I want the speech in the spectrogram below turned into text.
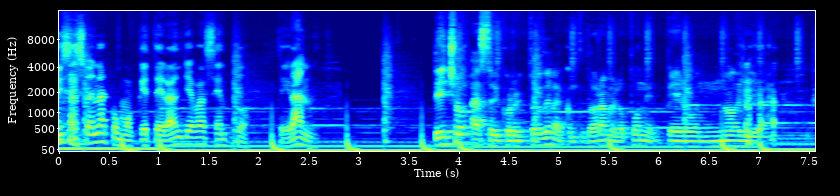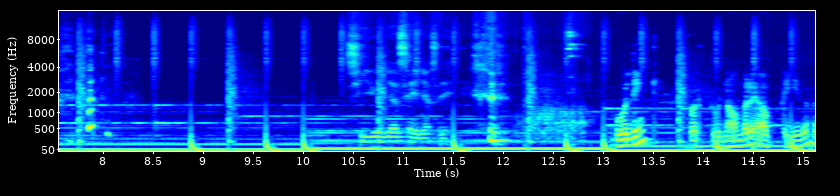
sí, sí suena como que Terán lleva acento. Terán. De hecho, hasta el corrector de la computadora me lo pone, pero no debería. Sí, ya sé, ya sé. Bullying por tu nombre o apellido.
